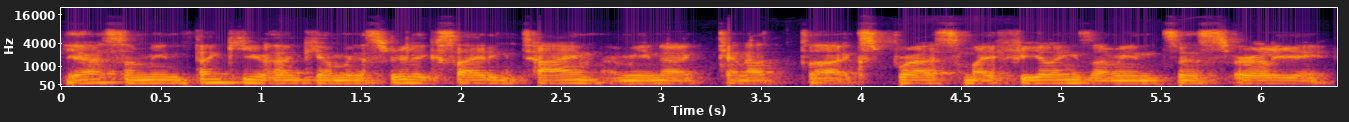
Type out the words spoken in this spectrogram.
Yes, I mean, thank you, thank you. I mean, it's a really exciting time. I mean, I cannot uh, express my feelings. I mean, since early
